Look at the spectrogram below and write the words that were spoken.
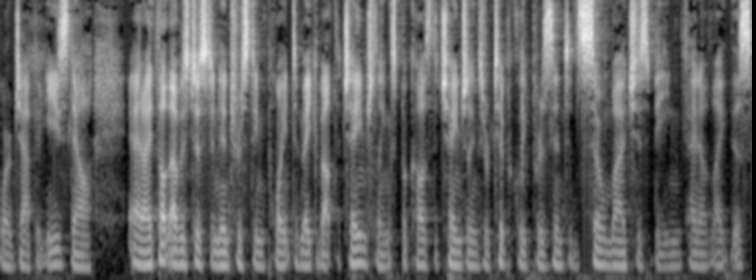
more Japanese now. And I thought that was just an interesting point to make about the changelings because the changelings are typically presented so much as being kind of like this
